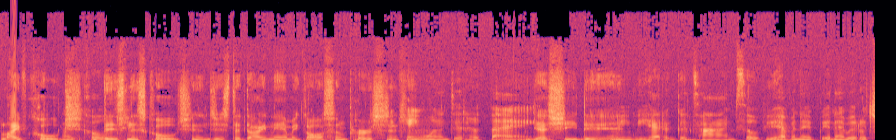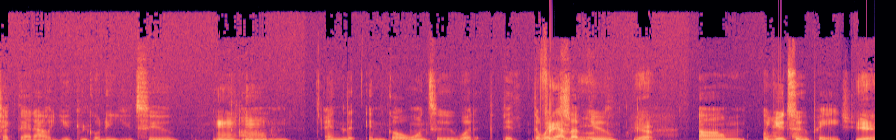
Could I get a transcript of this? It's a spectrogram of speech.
life coach, Life coach. business coach, and just a dynamic, awesome She person. came on and did her thing. Yes, she I did. mean, we had a good time. So if you haven't been able to check that out, you can go to YouTube hmm um, and and go on to what it, the way I love you Yep. um YouTube page. Yeah,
